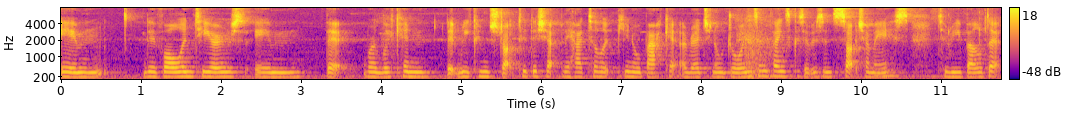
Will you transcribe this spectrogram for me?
um, the volunteers um, that were looking that reconstructed the ship. They had to look, you know, back at original drawings and things because it was in such a mess to rebuild it.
